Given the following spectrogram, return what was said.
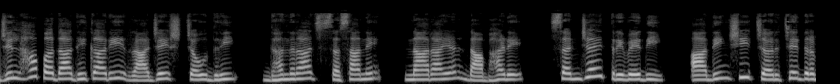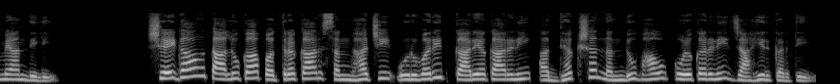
जिल्हा पदाधिकारी राजेश चौधरी धनराज ससाने नारायण दाभाडे संजय त्रिवेदी आदींशी चर्चेदरम्यान दिली. शेगाव तालुका पत्रकार संघाची उर्वरित कार्यकारिणी अध्यक्ष नंदुभाऊ कुलकर्णी जाहीर करतील.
